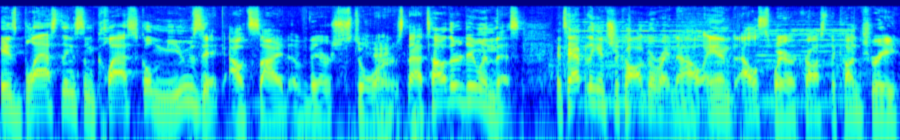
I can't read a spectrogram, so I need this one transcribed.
is blasting some classical music outside of their stores. Okay. That's how they're doing this. It's happening in Chicago right now and elsewhere across the country.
